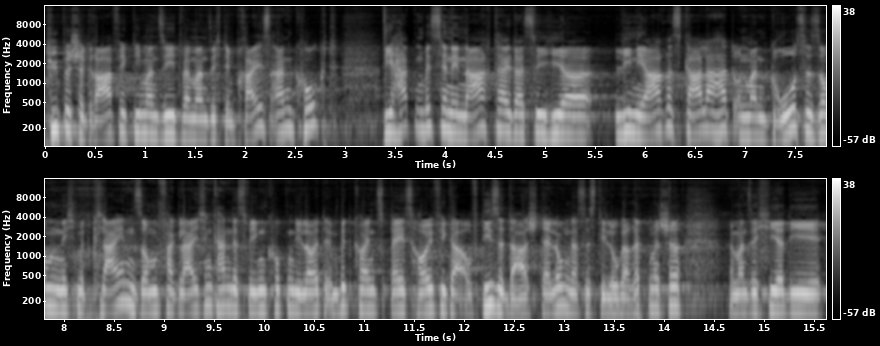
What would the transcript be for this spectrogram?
typische Grafik, die man sieht, wenn man sich den Preis anguckt. Die hat ein bisschen den Nachteil, dass sie hier lineare Skala hat und man große Summen nicht mit kleinen Summen vergleichen kann. Deswegen gucken die Leute im Bitcoin-Space häufiger auf diese Darstellung. Das ist die logarithmische. Wenn man sich hier die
